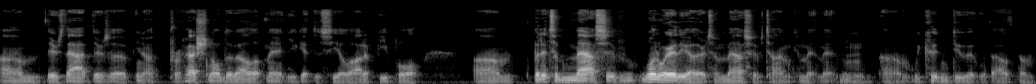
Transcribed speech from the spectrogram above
Um, there's that there's a you know professional development. You get to see a lot of people um, but it's a massive one way or the other it's a massive time commitment. And um, we couldn't do it without them.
